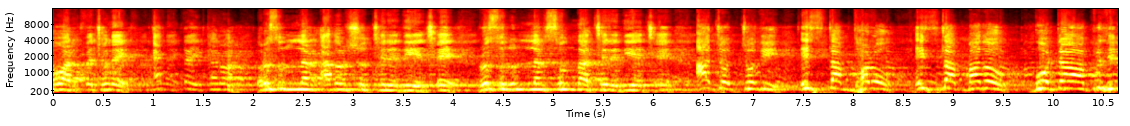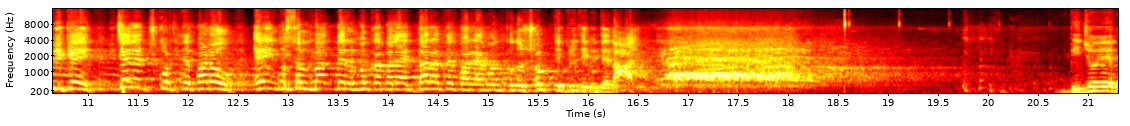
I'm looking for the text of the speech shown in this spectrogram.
হওয়ার পেছনে কারণ রসুল্লাহর আদর্শ ছেড়ে দিয়েছে, রসুল্লাহর ছেড়ে দিয়েছে। যদি ইসলাম ধরো, ইসলাম মানো, গোটা পৃথিবীকে চ্যালেঞ্জ করতে পারো, এই মুসলমানদের মোকাবেলায় দাঁড়াতে পারে এমন কোন শক্তি পৃথিবীতে নাই। বিজয়ের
